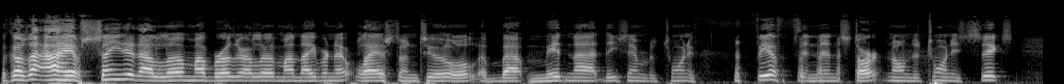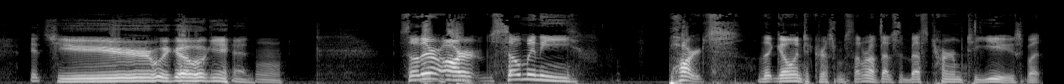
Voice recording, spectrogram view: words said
Because I, I have seen it. I love my brother. I love my neighbor, and that lasts until about midnight, December twenty fifth, and then starting on the twenty sixth, it's here we go again. Hmm. So there are so many parts that go into Christmas. I don't know if that's the best term to use, but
